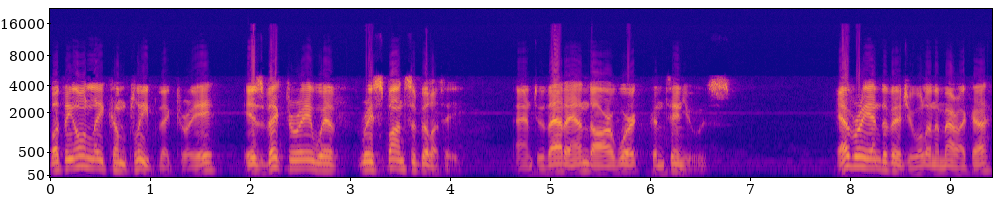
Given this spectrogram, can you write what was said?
But the only complete victory is victory with responsibility, and to that end our work continues. Every individual in America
